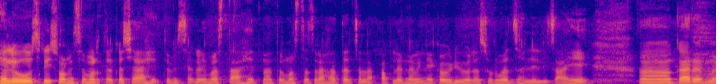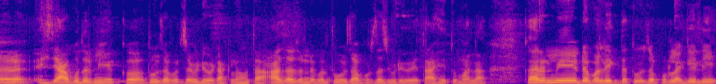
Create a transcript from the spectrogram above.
हॅलो श्री स्वामी समर्थ कसे आहेत? तुम्ही सगळे मस्त आहेत ना? तर मस्तच राहा. तर चला आपल्या नवीन एका व्हिडिओला सुरुवात झालेलीच आहे. कारण ह्याच्या अगोदर मी एक तुळजापूरचा व्हिडिओ टाकला होता. आज अजून डबल तुळजापूरचाच व्हिडिओ येत आहे तुम्हाला. कारण मी डबल एकदा तुळजापूरला गेले.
